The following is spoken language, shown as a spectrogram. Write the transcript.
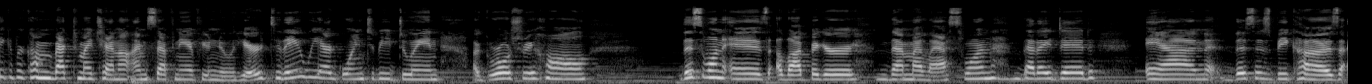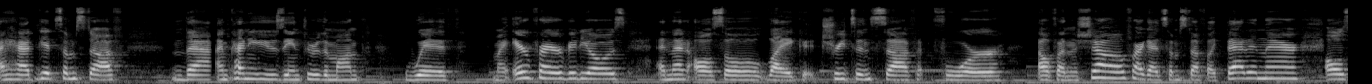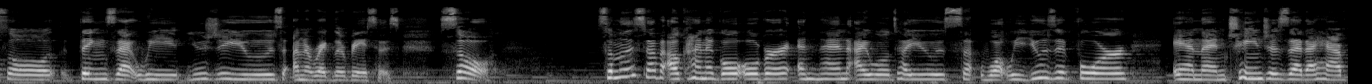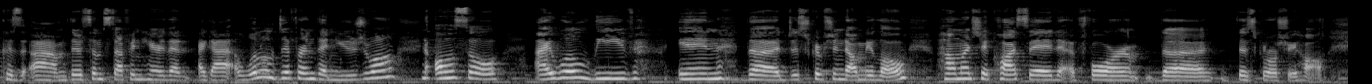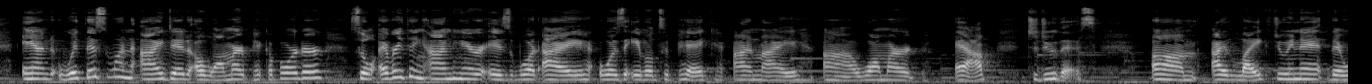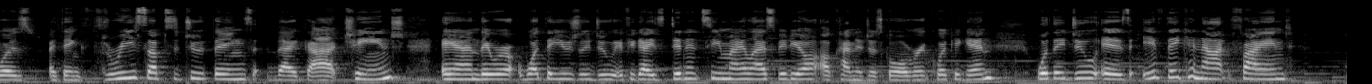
thank you for coming back to my channel. I'm Stephanie if you're new here. Today we are going to be doing a grocery haul. This one is a lot bigger than my last one that I did. And this is because I had to get some stuff that I'm kind of using through the month with my air fryer videos and then also like treats and stuff for Elf on the Shelf. I got some stuff like that in there. Also things that we usually use on a regular basis. So some of the stuff I'll kind of go over and then I will tell you what we use it for and then changes that I have because um, there's some stuff in here that I got a little different than usual. And also I will leave in the description down below how much it costed for the this grocery haul. And with this one, I did a Walmart pickup order. So everything on here is what I was able to pick on my uh, Walmart app to do this. Um, I like doing it. There was, I think, three substitute things that got changed and they were what they usually do. If you guys didn't see my last video, I'll kind of just go over it quick again. What they do is if they cannot find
